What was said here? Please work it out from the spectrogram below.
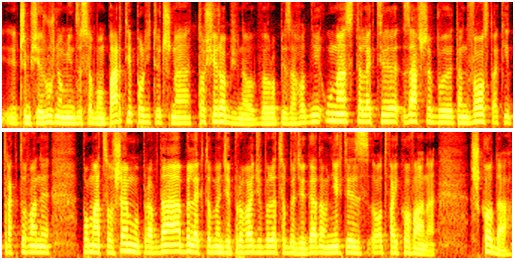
e, czym się różnią między sobą partie polityczne. To się robi w Europie Zachodniej. U nas te lekcje zawsze były ten wąs taki traktowany po macoszemu, prawda? Byle kto będzie prowadził, byle co będzie gadał, niech to jest odfajkowane. Szkoda,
